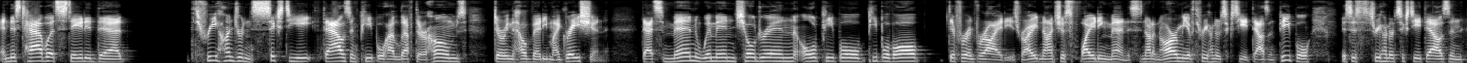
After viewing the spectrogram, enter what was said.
And this tablet stated that 368,000 people had left their homes during the Helvetii migration. That's men, women, children, old people, people of all different varieties, right? Not just fighting men. This is not an army of 368,000 people. This is 368,000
